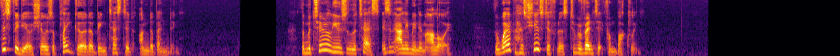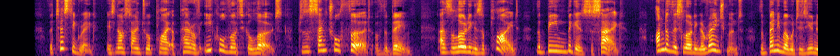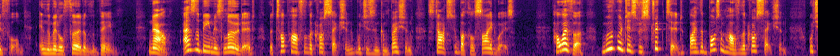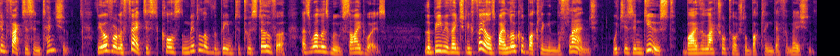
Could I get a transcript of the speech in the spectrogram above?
This video shows a plate girder being tested under bending. The material used in the test is an aluminium alloy. The web has shear stiffeners to prevent it from buckling. The testing rig is now starting to apply a pair of equal vertical loads to the central third of the beam. As the loading is applied, the beam begins to sag. Under this loading arrangement, the bending moment is uniform in the middle third of the beam. Now, as the beam is loaded, the top half of the cross section, which is in compression, starts to buckle sideways. However, movement is restricted by the bottom half of the cross section, which in fact is in tension. The overall effect is to cause the middle of the beam to twist over as well as move sideways. The beam eventually fails by local buckling in the flange, which is induced by the lateral torsional buckling deformation.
